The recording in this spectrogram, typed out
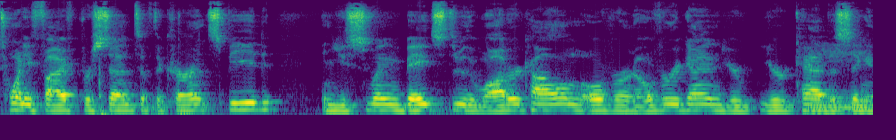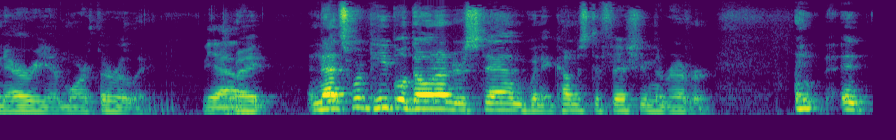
twenty five percent of the current speed, and you swing baits through the water column over and over again, you're you're canvassing an area more thoroughly yeah, right? And that's what people don't understand when it comes to fishing the river. And and,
